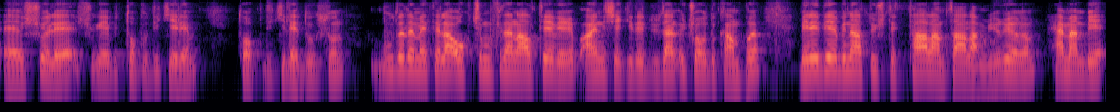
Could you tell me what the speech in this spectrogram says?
E, şöyle şuraya bir topu dikelim. Top dikile dursun. Burada da mesela okçumu falan 6'ya verip aynı şekilde düzen 3 ordu kampı. Belediye binası 3'te sağlam sağlam yürüyorum. Hemen bir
